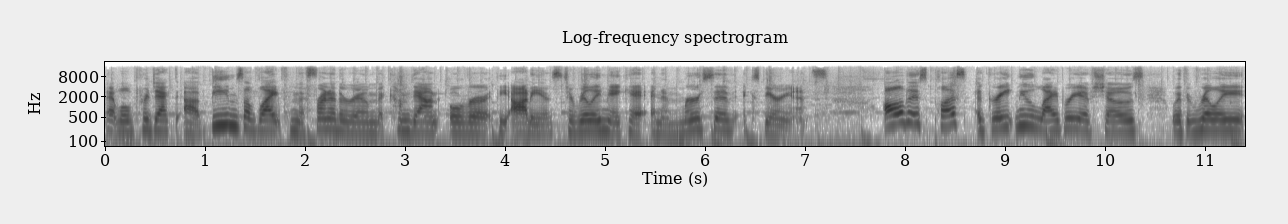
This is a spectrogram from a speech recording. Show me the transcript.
that will project uh, beams of light from the front of the room that come down over the audience to really make it an immersive experience. All this plus a great new library of shows with really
